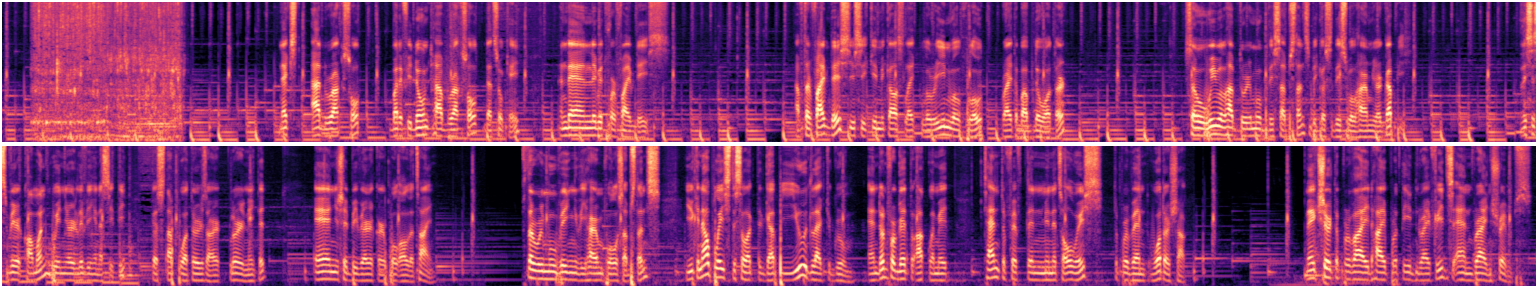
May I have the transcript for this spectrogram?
Next, add rock salt. But if you don't have rock salt, that's okay. And then leave it for 5 days. After 5 days, you see chemicals like chlorine will float right above the water. So we will have to remove this substance because this will harm your guppy. This is very common when you're living in a city because tap waters are chlorinated and you should be very careful all the time. After removing the harmful substance, you can now place the selected guppy you would like to groom and don't forget to acclimate 10 to 15 minutes always to prevent water shock. Make sure to provide high protein dry feeds and brine shrimps.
